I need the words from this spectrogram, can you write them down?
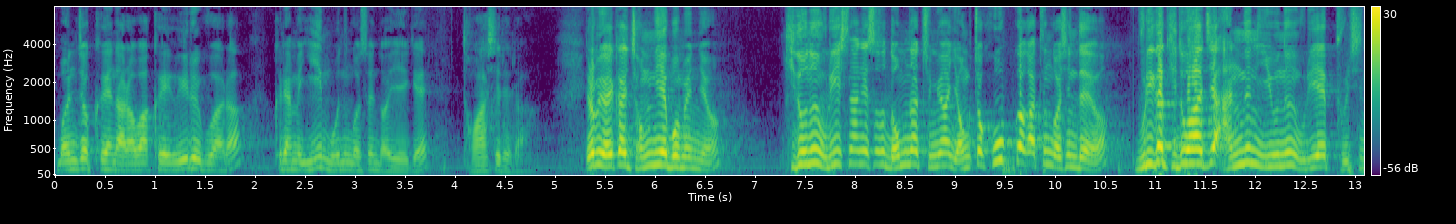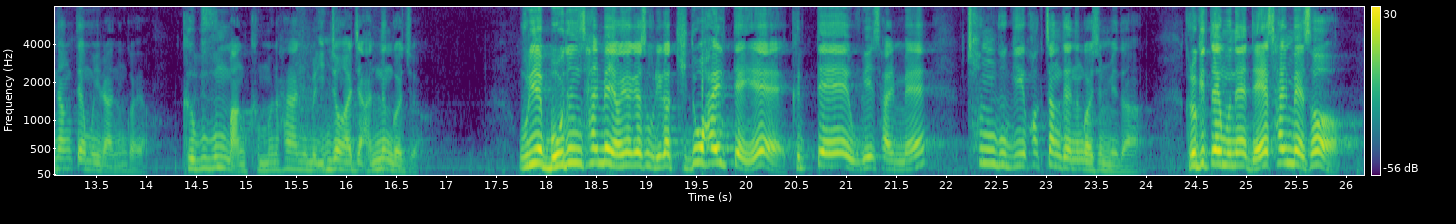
먼저 그의 나라와 그의 의를 구하라. 그러면 이 모든 것을 너희에게 더하시리라. 여러분 여기까지 정리해 보면요. 기도는 우리의 신앙에 있어서 너무나 중요한 영적 호흡과 같은 것인데요. 우리가 기도하지 않는 이유는 우리의 불신앙 때문이라는 거예요. 그 부분만큼은 하나님을 인정하지 않는 거죠. 우리의 모든 삶의 영역에서 우리가 기도할 때에 그때 우리의 삶에 천국이 확장되는 것입니다. 그렇기 때문에 내 삶에서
